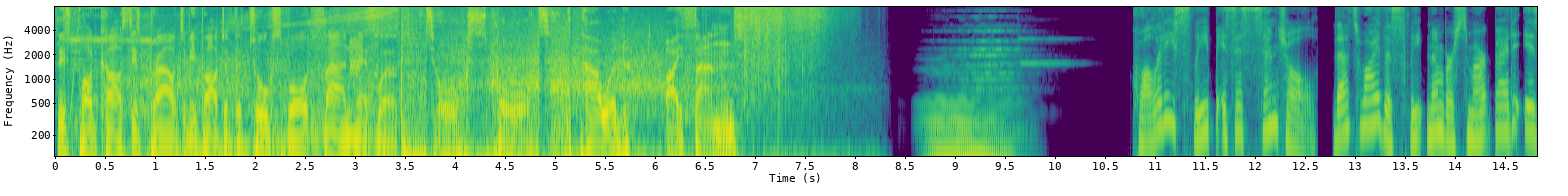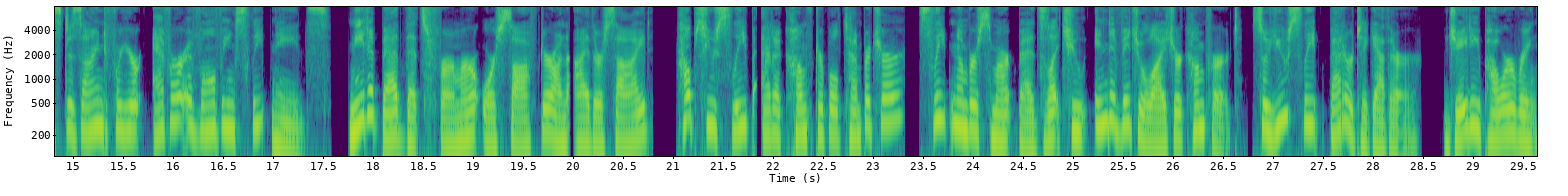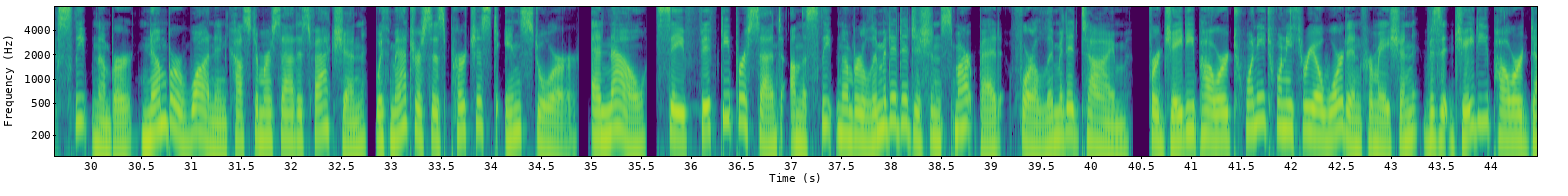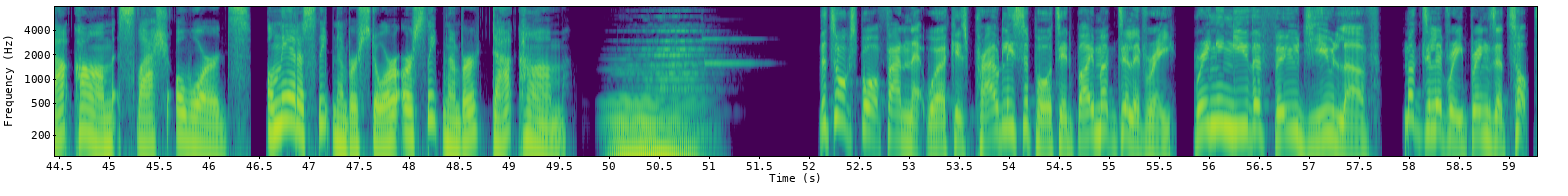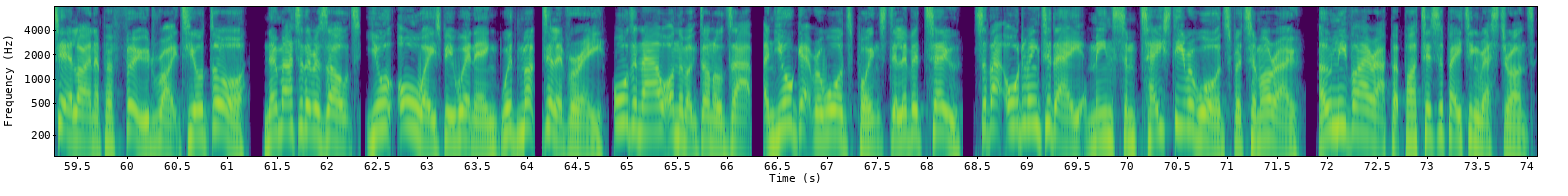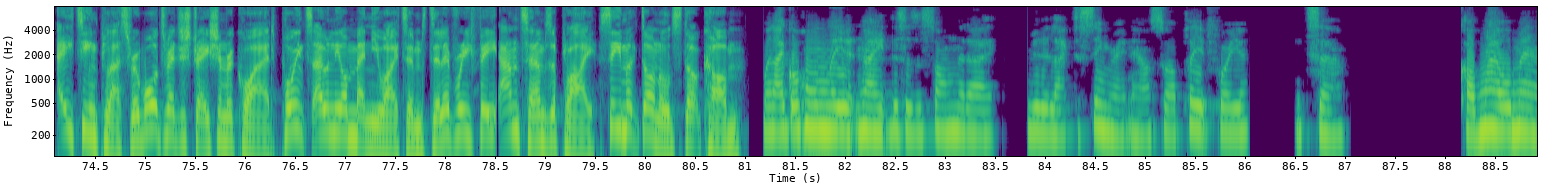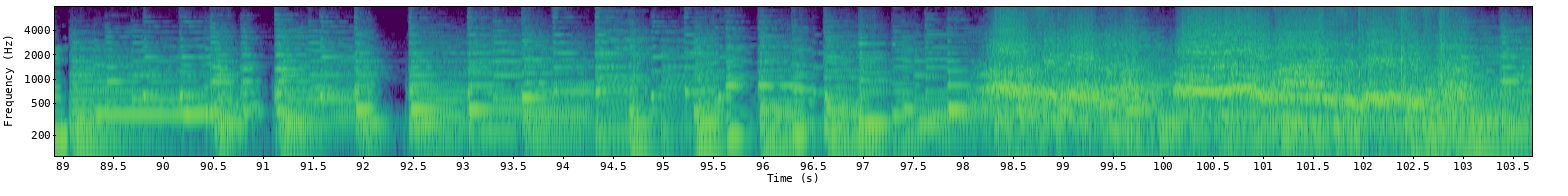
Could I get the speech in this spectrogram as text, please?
This podcast is proud to be part of the TalkSport Fan Network. TalkSport. Powered by fans. Quality sleep is essential. That's why the Sleep Number Smart Bed is designed for your ever evolving sleep needs. Need a bed that's firmer or softer on either side? Helps you sleep at a comfortable temperature? Sleep Number Smart Beds let you individualize your comfort so you sleep better together. JD Power ranks Sleep Number number 1 in customer satisfaction with mattresses purchased in-store. And now, save 50% on the Sleep Number limited edition Smart Bed for a limited time. For JD Power 2023 award information, visit jdpower.com/awards. Only at a Sleep Number store or sleepnumber.com. The Talksport Fan Network is proudly supported by McDelivery, bringing you the food you love. McDelivery brings a top-tier lineup of food right to your door. No matter the result, you'll always be winning with McDelivery. Order now on the McDonald's app and you'll get rewards points delivered too. So that ordering today means some tasty rewards for tomorrow. Only via app at participating restaurants. 18 plus rewards registration required. Points only on menu items, delivery fee and terms apply. See mcdonalds.com. When I go home late at night, this is a song that I really like to sing right now, so I'll play it for you. It's uh called My Old Man.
